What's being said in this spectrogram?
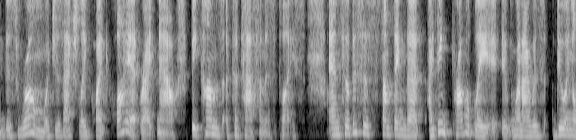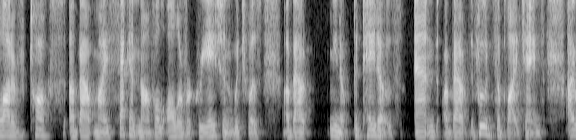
this room which is actually quite quiet right now becomes a cacophonous place. And so this is something that i think probably when i was doing a lot of talks about my second novel all over creation which was about you know potatoes and about the food supply chains. I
